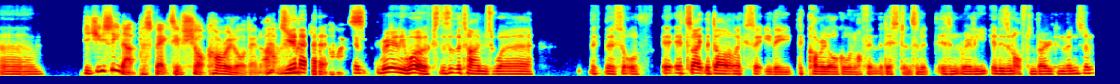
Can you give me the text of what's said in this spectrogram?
Um, did you see that perspective shot corridor? Then Yeah, really it really works. There's other times where the, the sort of it, it's like the Dalek City, the the corridor going off in the distance, and it isn't really it isn't often very convincing.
